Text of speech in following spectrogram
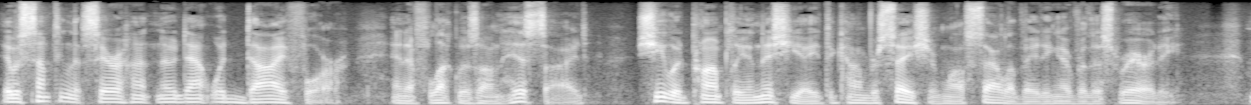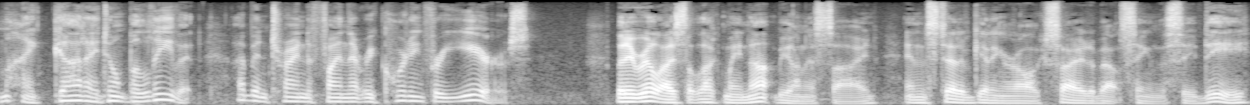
It was something that Sarah Hunt no doubt would die for, and if luck was on his side, she would promptly initiate the conversation while salivating over this rarity. My God, I don't believe it. I've been trying to find that recording for years. But he realized that luck may not be on his side, and instead of getting her all excited about seeing the CD,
